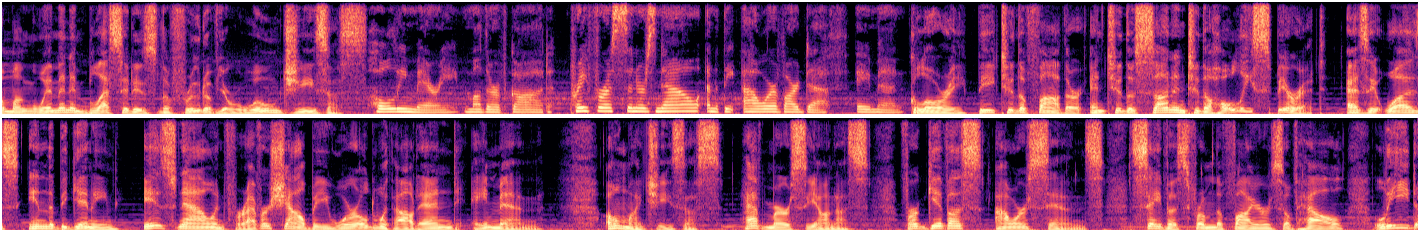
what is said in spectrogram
among women, and blessed is the fruit of your womb, Jesus. Holy Mary, Mother of God, pray for us sinners now and at the hour of our death. Amen. Glory be to the Father, and to the Son, and to the Holy Spirit, as it was in the beginning, is now, and forever shall be, world without end. Amen. O oh, my Jesus, have mercy on us. Forgive us our sins. Save us from the fires of hell. Lead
